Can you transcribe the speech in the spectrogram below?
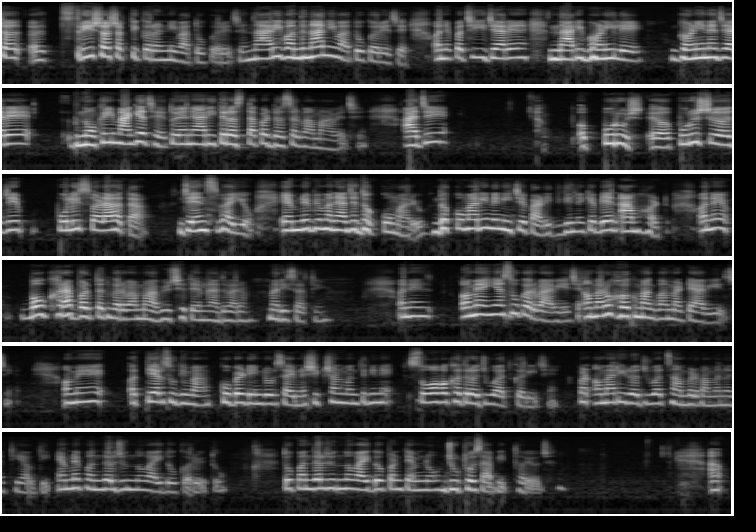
સ્ત્રી સશક્તિકરણની વાતો કરે છે. નારી વંદનાની વાતો કરે છે. અને પછી જ્યારે નારી ભણી લે, ગણીને જ્યારે નોકરી માગે છે, તો એને આ રીતે રસ્તા પર ઢસડવામાં આવે છે. આજે પુરુષ પુરુષ જે પોલીસવાળા હતા, જેન્ટ્સ ભાઈઓ, એમને બી મને આજે ધક્કો માર્યો. ધક્કો મારીને નીચે પાડી દીધી ને કે, બેન, આમ હટ. અને બહુ ખરાબ વર્તન કરવામાં આવ્યું છે તેમના દ્વારા, મારી સાથે. અને અમે અહીંયા શું કરવા આવીએ છીએ? અમારો હક માગવા માટે આવીએ છીએ. અમે અત્યાર સુધીમાં કુબેર ઇન્ડોર સાહેબને શિક્ષણ મંત્રીને સો વખત રજૂઆત કરી છે. પણ અમારી રજૂઆત સાંભળવામાં નથી આવતી. એમણે પંદર જૂનનો વાયદો કર્યો હતો. તો પંદર જૂનનો વાયદો પણ તેમનો જૂઠો સાબિત થયો છે.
